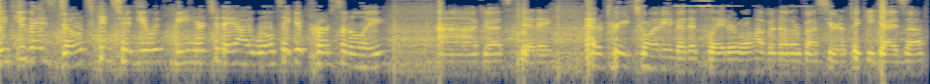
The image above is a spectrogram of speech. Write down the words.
If you guys don't continue with me here today, I will take it personally. Ah, just kidding. Every 20 minutes later, we'll have another bus here to pick you guys up.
